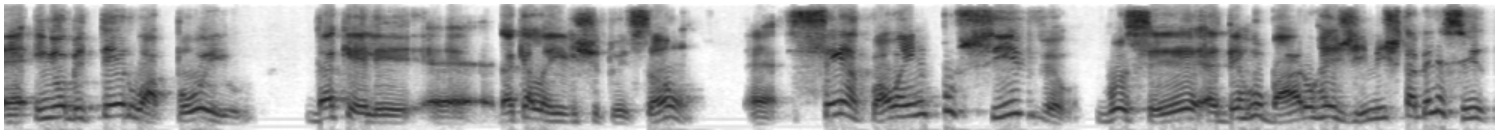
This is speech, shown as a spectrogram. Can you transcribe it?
é, em obter o apoio daquele, é, daquela instituição é, sem a qual é impossível você é, derrubar o regime estabelecido.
